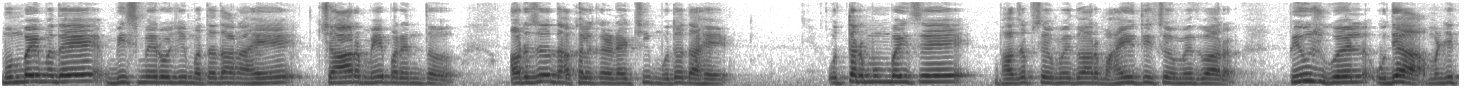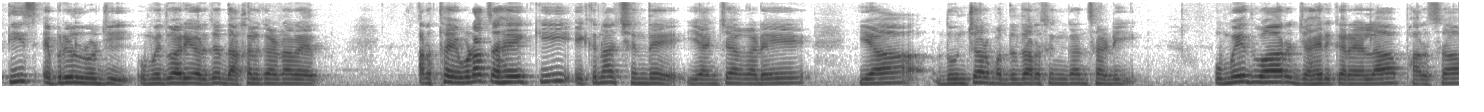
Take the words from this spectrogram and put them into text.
मुंबईमध्ये वीस मे रोजी मतदान आहे. चार मेपर्यंत अर्ज दाखल करण्याची मुदत आहे. उत्तर मुंबईचे भाजपचे उमेदवार महायुतीचे उमेदवार पियुष गोयल उद्या म्हणजे तीस एप्रिल रोजी उमेदवारी अर्ज दाखल करणार आहेत. अर्थ एवढाच आहे की एकनाथ शिंदे यांच्याकडे या दोन चार मतदारसंघांसाठी उमेदवार जाहीर करायला फारसा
